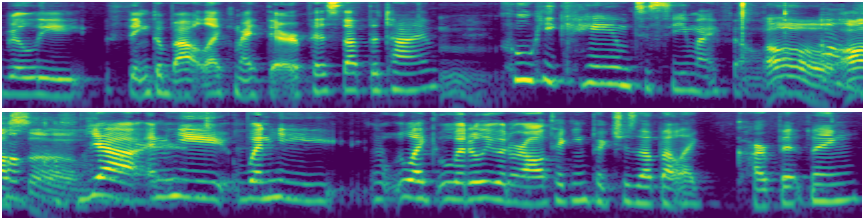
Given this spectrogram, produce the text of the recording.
really think about like my therapist at the time, who he came to see my film. Mm. Oh, awesome. Yeah, and he when he like literally when we are all taking pictures up at like carpet thing,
